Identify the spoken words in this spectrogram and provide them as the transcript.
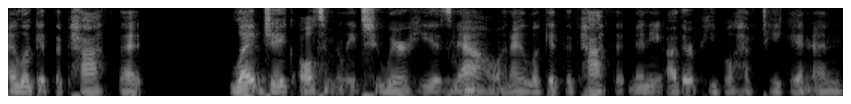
I look at the path that led Jake ultimately to where he is now, and I look at the path that many other people have taken and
